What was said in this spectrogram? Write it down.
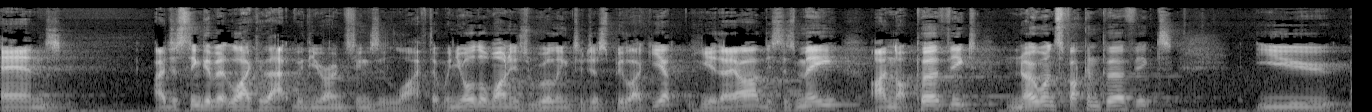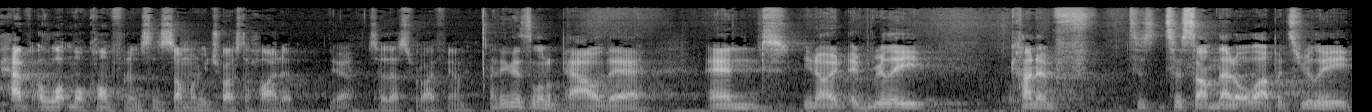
And I just think of it like that with your own things in life. That when you're the one who's willing to just be like, yep, here they are, this is me, I'm not perfect, no one's fucking perfect, you have a lot more confidence than someone who tries to hide it. Yeah. So that's what I found. I think there's a lot of power there, and you know, it, really kind of to, to sum that all up, it's really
